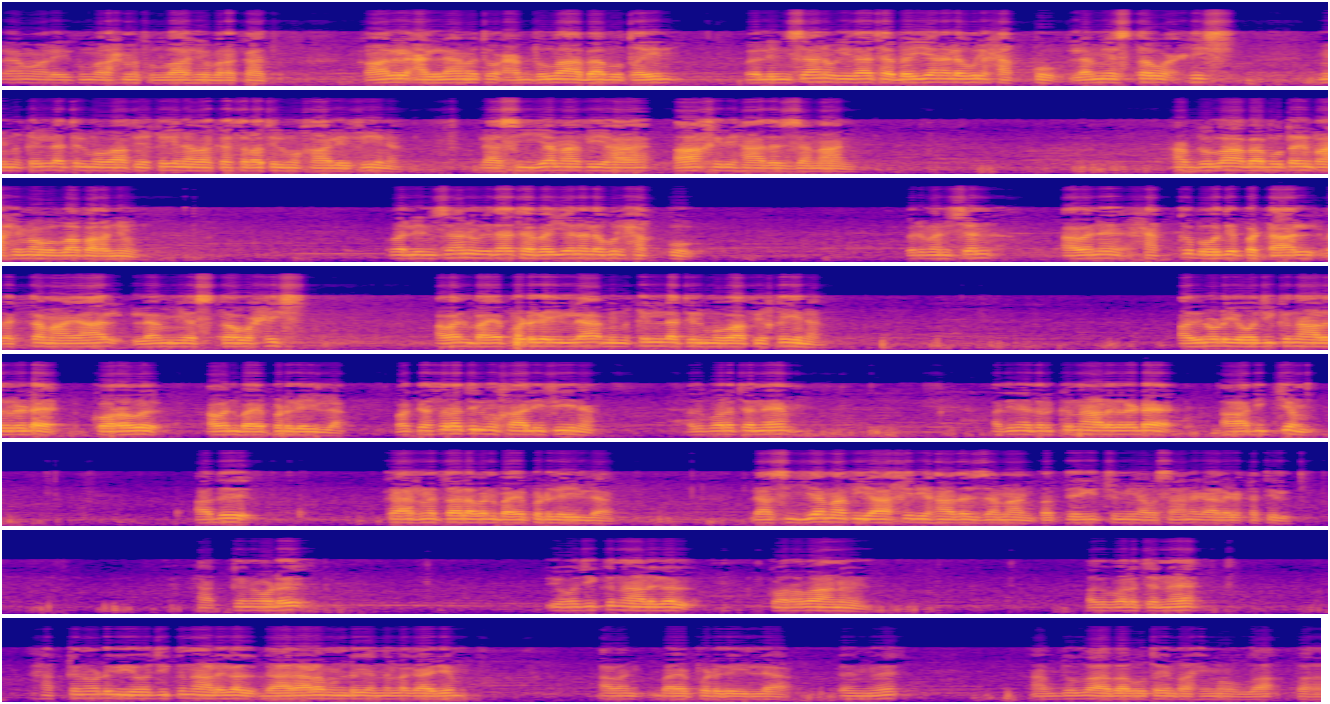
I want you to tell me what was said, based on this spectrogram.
السلام عليكم ورحمة الله وبركاته. قال العلامة عبد الله باب طين والإنسان إذا تبين له الحق لم يستوحش من قلة الموافقين وكثرة المخالفين لا سيما في آخر هذا الزمان. عبد الله باب طين رحمه الله برنيو والإنسان إذا تبين له الحق برمنشن അവന് ഹക്ക് ബോധ്യപ്പെട്ടാൽ വ്യക്തമായാൽ ലം യസ്തൗഹിഷ്. അവൻ ഭയപ്പെടുകയില്ല മിൻ ഖില്ലത്തിൽ മുവാഫിഖീന. അതിനോട് യോജിക്കുന്ന ആളുകളുടെ കുറവ് അവൻ ഭയപ്പെടുകയില്ല. വക്കസറത്തിൽ മുഖാലിഫീന. അതുപോലെ തന്നെ അതിനെതിർക്കുന്ന ആളുകളുടെ ആധിക്യം അത് കാരണത്താൽ അവൻ ഭയപ്പെടുകയില്ല. ലാസിയ്യമ ഫി ഹാദ സമാൻ പ്രത്യേകിച്ചും ഈ അവസാന കാലഘട്ടത്തിൽ ഹക്കിനോട് യോജിക്കുന്ന ആളുകൾ കുറവാണ്. അതുപോലെ തന്നെ ഹക്കിനോട് വിയോജിക്കുന്ന ആളുകൾ ധാരാളമുണ്ട് എന്നുള്ള കാര്യം അവൻ ഭയപ്പെടുകയില്ല എന്ന് അബ്ദുള്ള അബാബുത്തൈൻ റഹിമുള്ള പറഞ്ഞു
